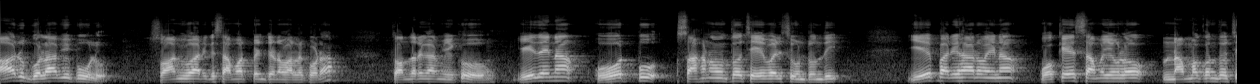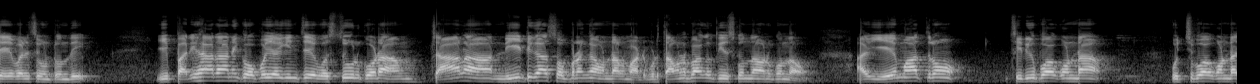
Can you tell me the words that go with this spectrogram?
ఆరు గులాబీ పువ్వులు స్వామివారికి సమర్పించడం వల్ల కూడా తొందరగా మీకు ఏదైనా ఓర్పు సహనంతో చేయవలసి ఉంటుంది. ఏ పరిహారం అయినా ఒకే సమయంలో నమ్మకంతో చేయవలసి ఉంటుంది. ఈ పరిహారానికి ఉపయోగించే వస్తువులు కూడా చాలా నీట్గా శుభ్రంగా ఉండాలన్నమాట. ఇప్పుడు తమలపాకులు తీసుకుందాం అనుకుందాం. అవి ఏమాత్రం చిరిగిపోకుండా పుచ్చిపోకుండా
